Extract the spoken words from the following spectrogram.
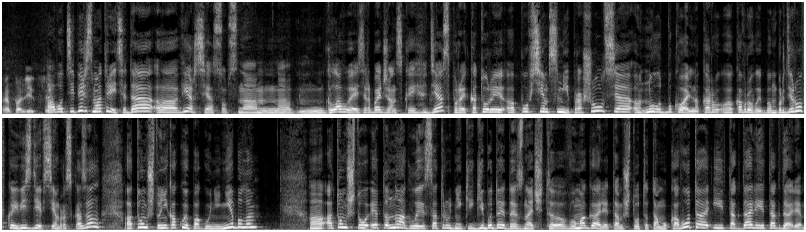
э, полиции. А вот теперь смотрите, да, э, версия, собственно, главы азербайджанской диаспоры, который по всем СМИ прошелся, ну вот буквально ковровой бомбардировкой, везде всем рассказал о том, что никакой погони не было, о том, что это наглые сотрудники ГИБДД, значит, вымогали там что-то там у кого-то и так далее, и так далее.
